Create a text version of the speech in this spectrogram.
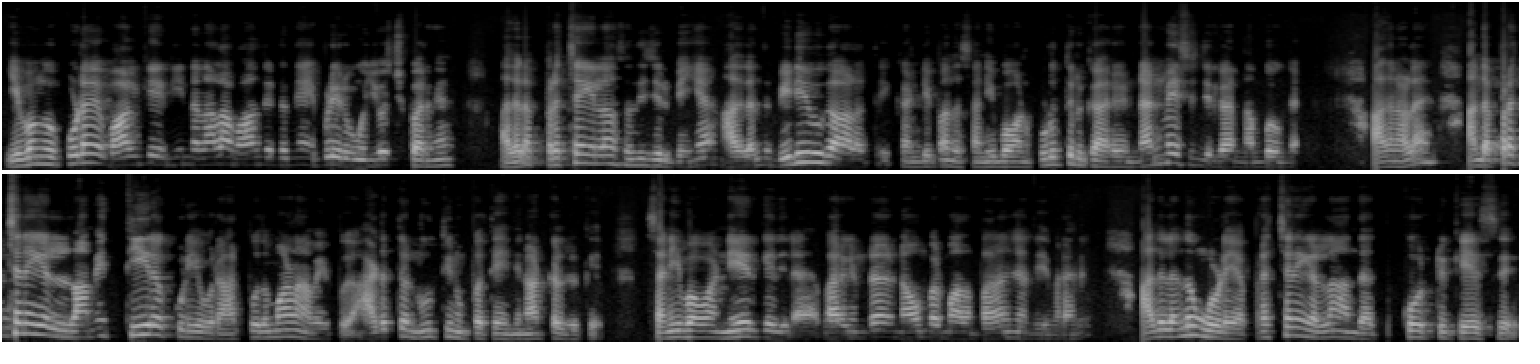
இவங்க கூட வாழ்க்கையை நீண்ட நாளா வாழ்ந்துட்டு இருந்தேன். எப்படி இருக்கும்? யோசிச்சு பாருங்க. அதுல பிரச்சனைகள்லாம் சந்திச்சிருப்பீங்க. அதுல இருந்து விடிவு காலத்தை கண்டிப்பா அந்த சனி பவன் கொடுத்துருக்காரு. நன்மை செஞ்சிருக்காரு நம்புவங்க அதனால அந்த பிரச்சனைகள் எல்லாமே தீரக்கூடிய ஒரு அற்புதமான அமைப்பு அடுத்த நூத்தி முப்பத்தி ஐந்து நாட்கள் இருக்கு. சனி பகவான் நேர்கதியில வருகின்ற நவம்பர் மாதம் பதினஞ்சாம் தேதி வராரு. அதுல இருந்து உங்களுடைய பிரச்சனைகள்லாம் அந்த கோர்ட்டு கேஸு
